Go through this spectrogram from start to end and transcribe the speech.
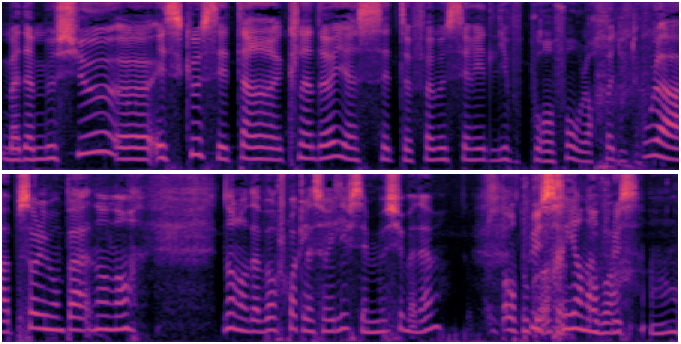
Madame Monsieur, euh, est-ce que c'est un clin d'œil à cette fameuse série de livres pour enfants ou alors pas du tout? Oula, absolument pas. Non, non. Non, non, d'abord, je crois que la série de livres, c'est Monsieur, Madame. En Donc, plus, rien à en voir. plus. hein,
